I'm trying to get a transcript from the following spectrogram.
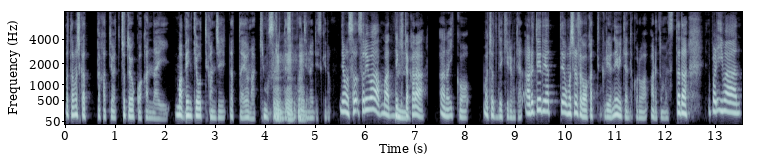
まあ、楽しかったかって言われてちょっとよくわかんない、まあ勉強って感じだったような気もするんです。うんうんうん覚えてないですけど。でもそ、それはまあできたから、あの一個、まあちょっとできるみたいな。ある程度やって面白さが分かってくるよね、みたいなところはあると思います。ただ、やっぱり今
